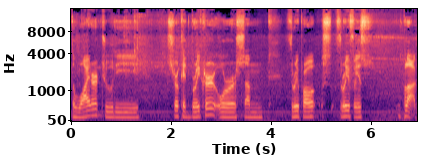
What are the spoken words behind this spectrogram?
the wire to the circuit breaker or some three three phase plug.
